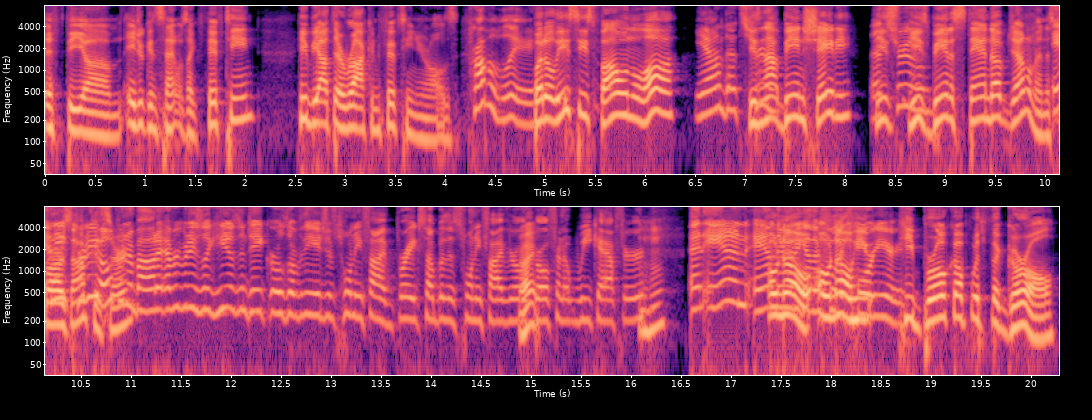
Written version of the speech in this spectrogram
if the um, age of consent was like 15, he'd be out there rocking 15 year olds. Probably. But at least he's following the law. yeah, that's He's true. not being shady. That's he's true. he's being a stand up gentleman as And far as I'm concerned. He's pretty open about it. Everybody's like, he doesn't date girls over the age of 25, breaks up with his 25 year old Right. Mm-hmm. girlfriend a week after. And and, and oh they were no! together Oh for no! like he years. he broke up with the girl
